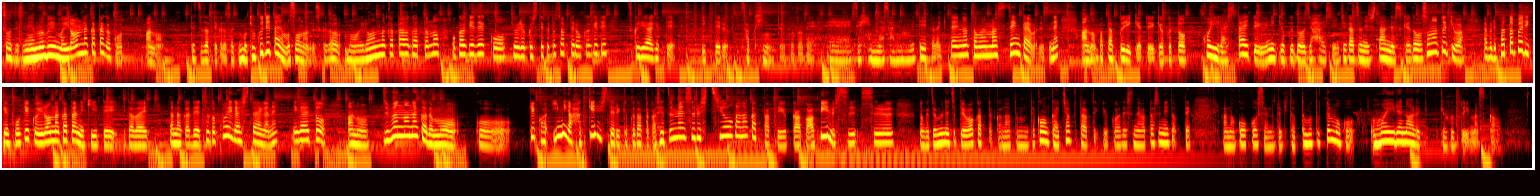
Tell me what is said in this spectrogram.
そうですね MV もいろんな方がこうあの手伝ってくださってもう曲自体もそうなんですけどもういろんな方々のおかげでこう協力してくださってるおかげで作り上げていってる作品ということで、えー、ぜひ皆さんにも見ていただきたいなと思います。前回はですねあのバタプリケという曲と恋がしたいという2曲同時配信1月にしたんですけどその時はやっぱりパタプリケこう結構いろんな方に聞いていただいた中でちょっと恋がしたいがね意外とあの自分の中でもこう結構意味がはっきりしてる曲だったから説明する必要がなかったっていうかこうアピールするのが自分でちょっと弱かったかなと思って今回「チャプター」という曲はですね私にとってあの高校生の時とってもとってもこう思い入れのある曲といいますか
